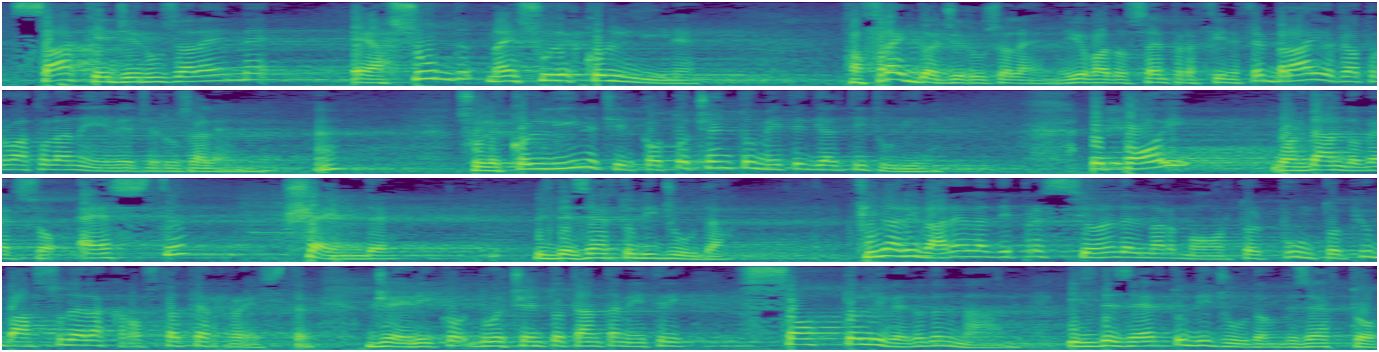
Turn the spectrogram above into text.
sa che Gerusalemme è a sud, ma è sulle colline. Fa freddo a Gerusalemme, io vado sempre a fine febbraio, ho già trovato la neve a Gerusalemme, eh? sulle colline circa 800 metri di altitudine. E poi, guardando verso est, scende il deserto di Giuda, fino ad arrivare alla depressione del Mar Morto, il punto più basso della crosta terrestre. Gerico, 280 metri sotto il livello del mare. Il deserto di Giuda, un deserto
